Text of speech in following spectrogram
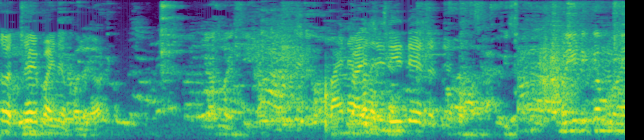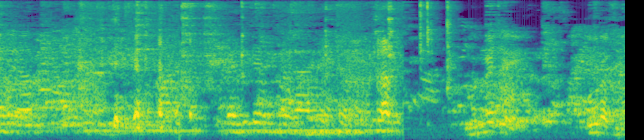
तो अच्छा है पाइनएप्पल यार। क्या स्पाइसी पाइनएप्पल स्पाइसी अच्छा टेस्ट अच्छा पनीर टिक्का मंगाया यार। मम्मी से दूर रखना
